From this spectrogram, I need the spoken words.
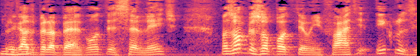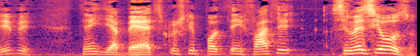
Obrigado pela pergunta, excelente. Mas uma pessoa pode ter um infarto, inclusive tem diabéticos que podem ter infarto silencioso,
